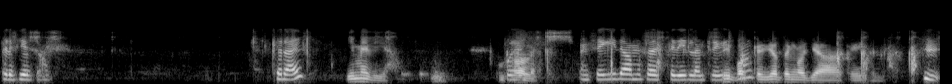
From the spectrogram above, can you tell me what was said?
precioso. ¿Qué hora es? Y media. Pues, Rolex. Enseguida vamos a despedir la Sí, entrevista. porque yo tengo ya que irme. Mm.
